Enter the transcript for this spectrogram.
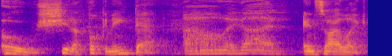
oh, shit, I fucking ate that. oh my god. And so I like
